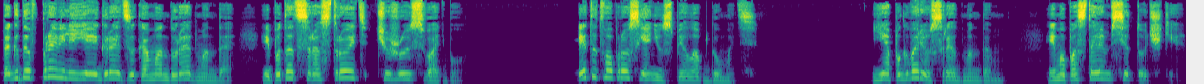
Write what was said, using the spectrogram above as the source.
Тогда вправе ли я играть за команду Редмонда и пытаться расстроить чужую свадьбу? Этот вопрос я не успела обдумать. Я поговорю с Редмондом, и мы поставим все точки.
